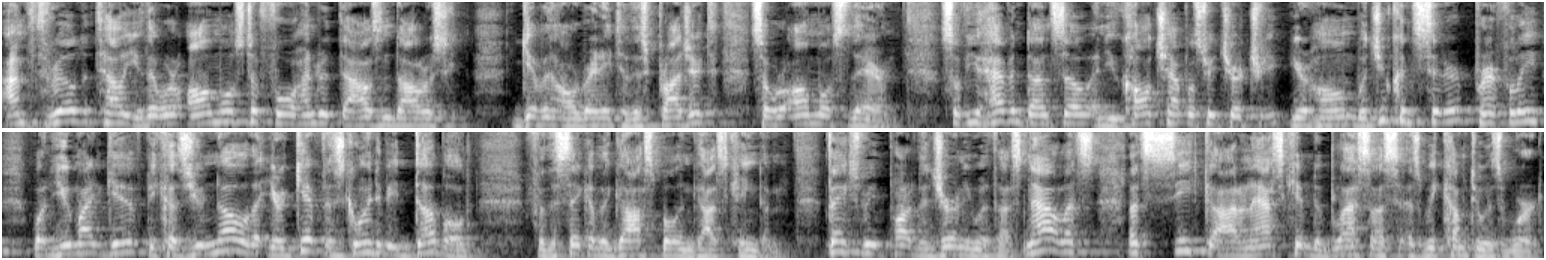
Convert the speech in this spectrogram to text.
I'm thrilled to tell you that we're almost to $400,000 given already to this project, so we're almost there. So if you haven't done so and you call Chapelstreet Church your home, would you consider prayerfully what you might give? Because you know that your gift is going to be doubled for the sake of the gospel and God's kingdom. Thanks for being part of the journey with us. Now let's let's seek God and ask Him to bless us as we come to His Word.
